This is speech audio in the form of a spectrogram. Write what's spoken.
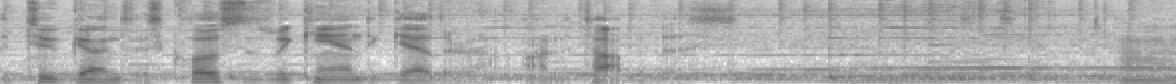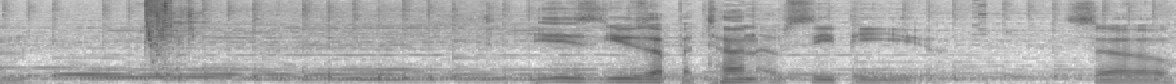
the two guns as close as we can together on the top of this. Um, these use up a ton of CPU, so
